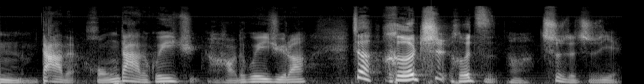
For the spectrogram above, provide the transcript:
嗯，大的宏大的规矩，好的规矩啦。这何赤何子啊？赤的职业，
